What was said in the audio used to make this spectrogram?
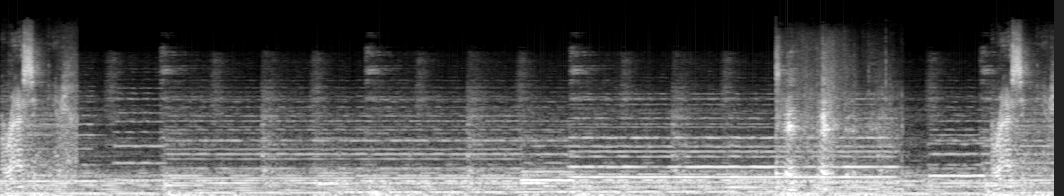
Harassing me. harassing me.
